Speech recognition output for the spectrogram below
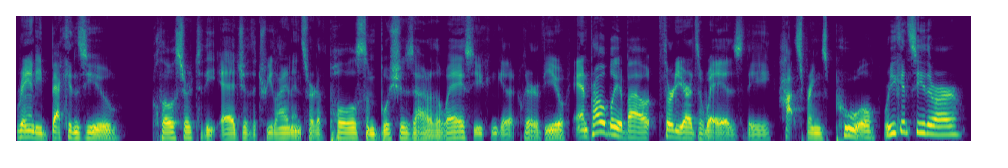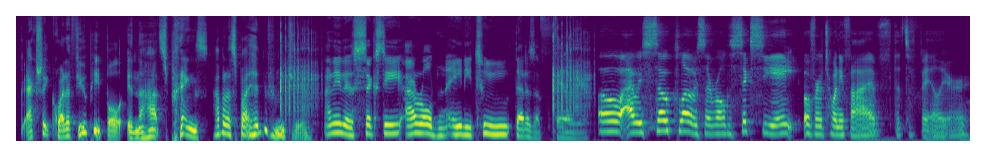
Randy beckons you closer to the edge of the tree line and sort of pulls some bushes out of the way so you can get a clear view. And probably about 30 yards away is the hot springs pool where you can see there are actually quite a few people in the hot springs. How about a spot hidden from each of you? I needed a 60. I rolled an 82. That is a failure. Oh, I was so close. I rolled a 68 over a 25. That's a failure.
